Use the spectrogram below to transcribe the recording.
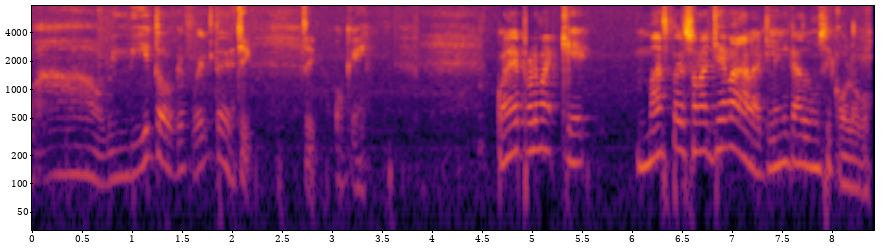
Wow, bendito, qué fuerte. Sí, sí. Ok. ¿Cuál es el problema que más personas llevan a la clínica de un psicólogo?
